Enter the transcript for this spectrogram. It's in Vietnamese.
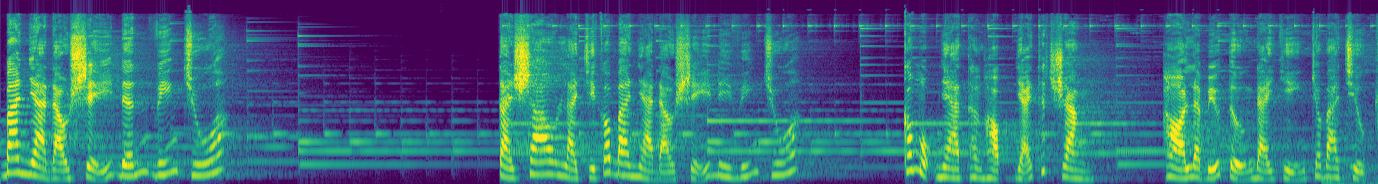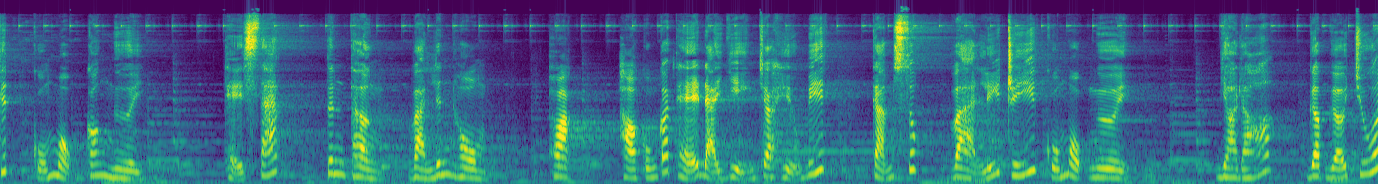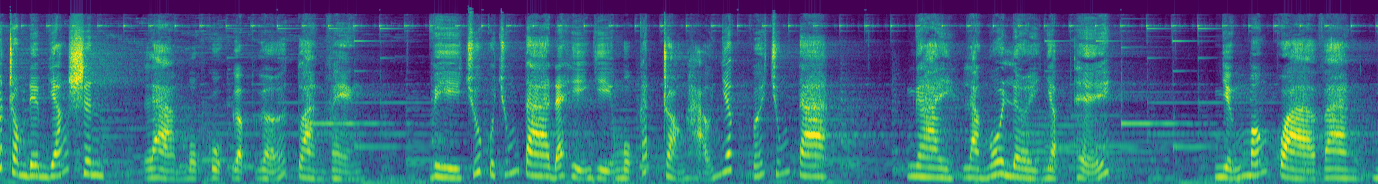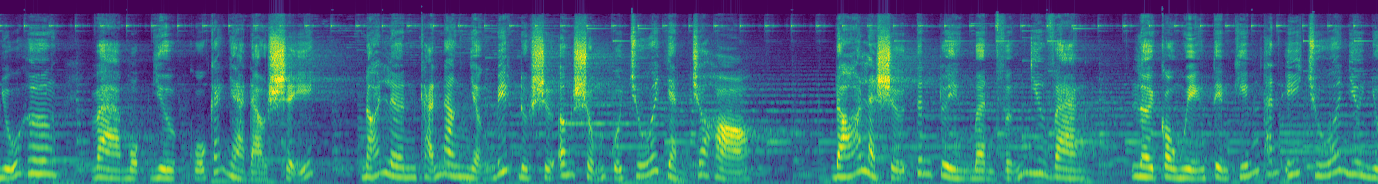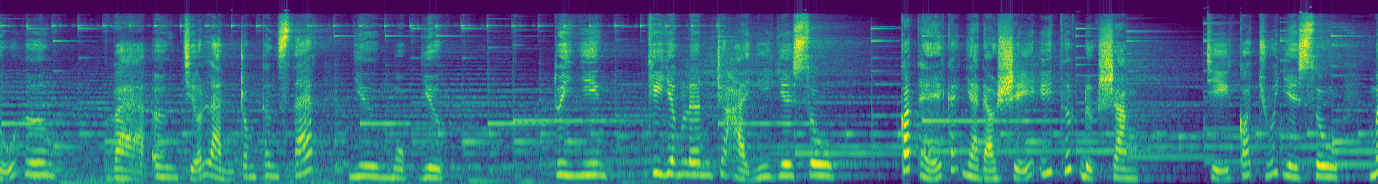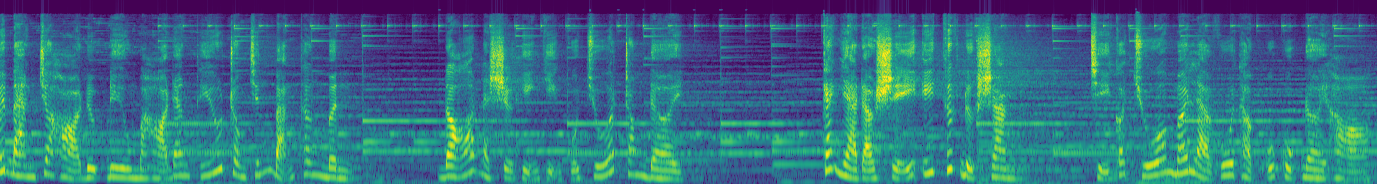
ba nhà đạo sĩ đến viếng chúa. Tại sao lại chỉ có ba nhà đạo sĩ đi viếng chúa? Có một nhà thần học giải thích rằng, họ là biểu tượng đại diện cho ba chiều kích của một con người. Thể xác, tinh thần và linh hồn. Hoặc họ cũng có thể đại diện cho hiểu biết, cảm xúc và lý trí của một người. Do đó, gặp gỡ chúa trong đêm giáng sinh là một cuộc gặp gỡ toàn vẹn. Vì chúa của chúng ta đã hiện diện một cách trọn hảo nhất với chúng ta. Ngài là ngôi lời nhập thể. Những món quà vàng, nhũ hương và một dược của các nhà đạo sĩ nói lên khả năng nhận biết được sự ân sủng của chúa dành cho họ. Đó là sự tinh tuyền bền vững như vàng, lời cầu nguyện tìm kiếm thánh ý chúa như nhũ hương và ơn chữa lành trong thân xác như một dược tuy nhiên khi dâng lên cho hài nhi Giêsu, có thể các nhà đạo sĩ ý thức được rằng chỉ có Chúa Giêsu mới ban cho họ được điều mà họ đang thiếu trong chính bản thân mình. Đó là sự hiện diện của Chúa trong đời. Các nhà đạo sĩ ý thức được rằng chỉ có Chúa mới là vua thật của cuộc đời họ,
